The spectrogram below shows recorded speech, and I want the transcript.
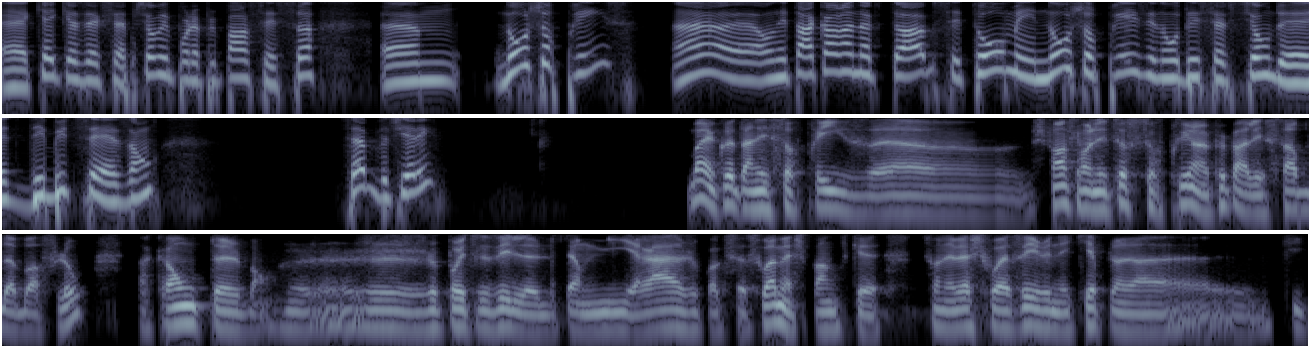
Euh, quelques exceptions, mais pour la plupart, c'est ça. nos surprises, hein, on est encore en octobre, c'est tôt, mais nos surprises et nos déceptions de début de saison. Seb, veux-tu y aller? Ben, écoute, dans les surprises, euh, je pense qu'on est tous surpris un peu par les sables de Buffalo. Par contre, euh, bon, je ne veux pas utiliser le, terme mirage ou quoi que ce soit, mais je pense que si on avait choisi une équipe qui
